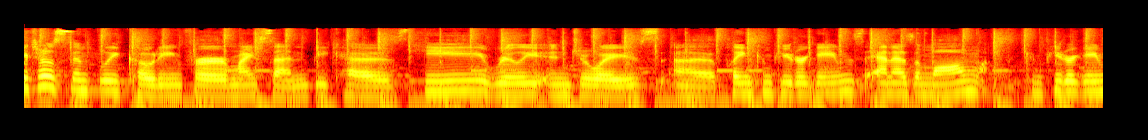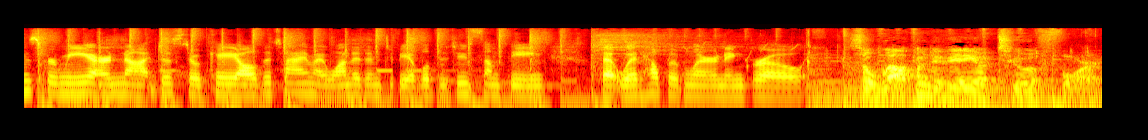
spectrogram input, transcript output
I chose Simply Coding for my son because he really enjoys uh, playing computer games and as a mom, computer games for me are not just okay all the time. I wanted him to be able to do something that would help him learn and grow. So welcome to video two of four.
